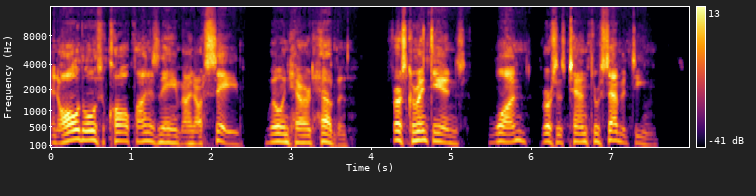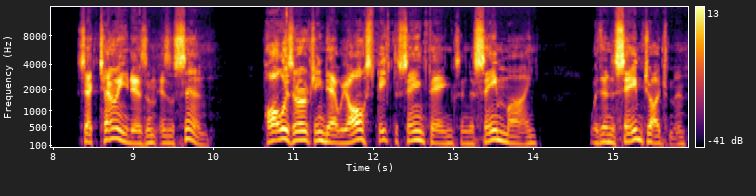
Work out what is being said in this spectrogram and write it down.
and all those who call upon his name and are saved will inherit heaven. 1 Corinthians 1, verses 10 through 17. Sectarianism is a sin. Paul is urging that we all speak the same things in the same mind, within the same judgment.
